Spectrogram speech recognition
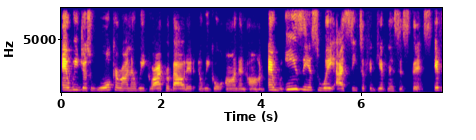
And we just walk around and we gripe about it and we go on and on. And easiest way I see to forgiveness is this. If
